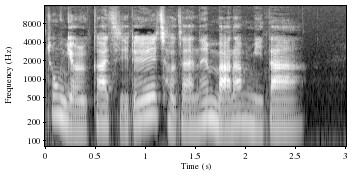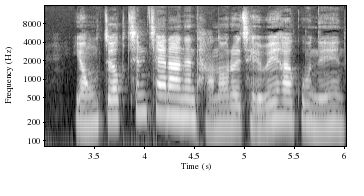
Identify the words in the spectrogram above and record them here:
총 10가지를 저자는 말합니다. 영적 침체라는 단어를 제외하고는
